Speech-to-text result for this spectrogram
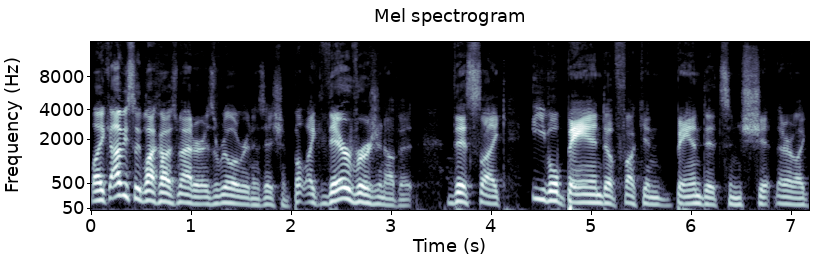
Like obviously, Black Lives Matter is a real organization, but like their version of it, this like evil band of fucking bandits and shit that are like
